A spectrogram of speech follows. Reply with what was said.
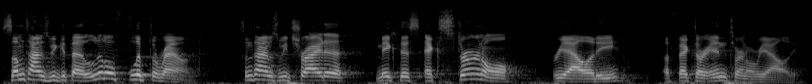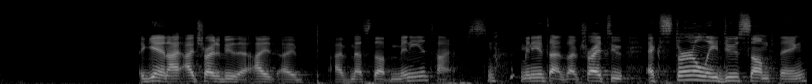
Sometimes we get that a little flipped around. Sometimes we try to make this external reality affect our internal reality. Again, I, I try to do that. I, I, I've messed up many a times. many a times. I've tried to externally do something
